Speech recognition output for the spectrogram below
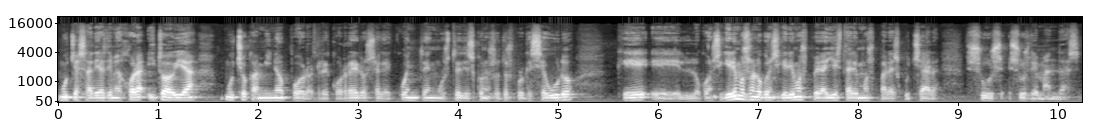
muchas áreas de mejora y todavía mucho camino por recorrer, o sea que cuenten ustedes con nosotros porque seguro que eh, lo conseguiremos o no lo conseguiremos, pero ahí estaremos para escuchar sus, sus demandas.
